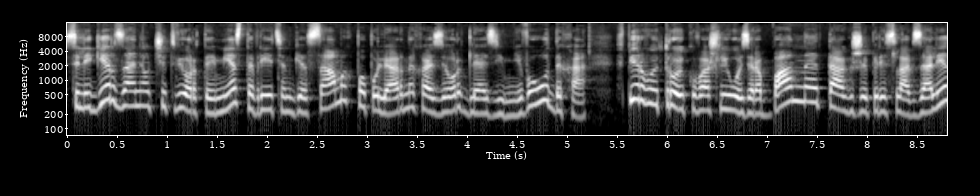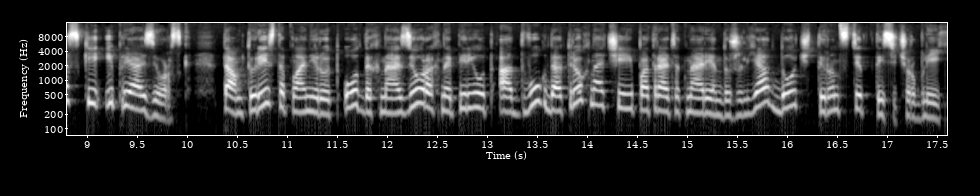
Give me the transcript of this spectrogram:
Селигер занял четвертое место в рейтинге самых популярных озер для зимнего отдыха. В первую тройку вошли озеро Банное, также Переславь-Залесский и Приозерск. Там туристы планируют отдых на озерах на период от двух до трех ночей и потратят на аренду жилья до 14 тысяч рублей.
